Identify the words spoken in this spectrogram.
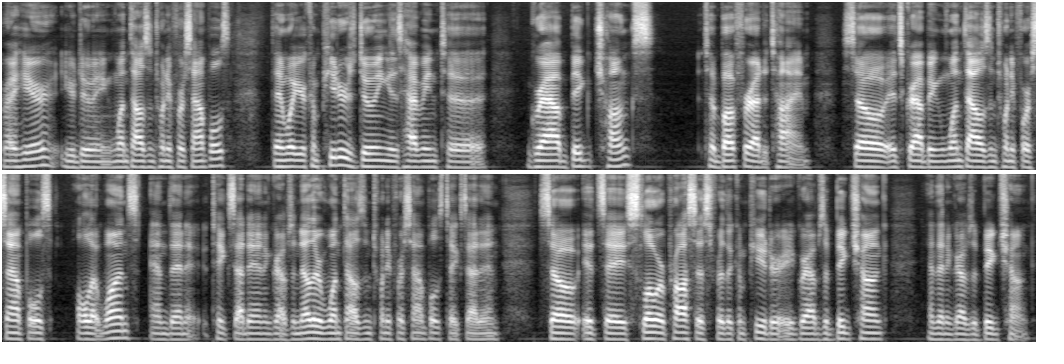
right here, you're doing 1024 samples, then what your computer is doing is having to grab big chunks to buffer at a time. So it's grabbing 1024 samples all at once and then it takes that in and grabs another 1024 samples, takes that in. So it's a slower process for the computer. It grabs a big chunk and then it grabs a big chunk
